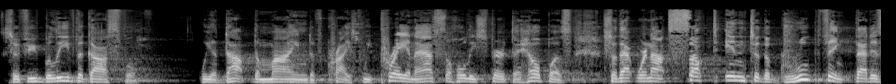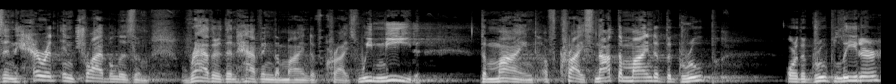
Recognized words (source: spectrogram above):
So if you believe the gospel, we adopt the mind of Christ. We pray and ask the Holy Spirit to help us so that we're not sucked into the groupthink that is inherent in tribalism rather than having the mind of Christ. We need the mind of Christ, not the mind of the group or the group leader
